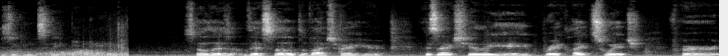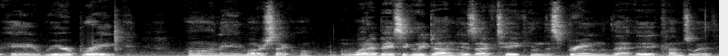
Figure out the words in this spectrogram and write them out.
as you can see. So this, this little device right here is actually a brake light switch for a rear brake on a motorcycle. What I've basically done is I've taken the spring that it comes with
